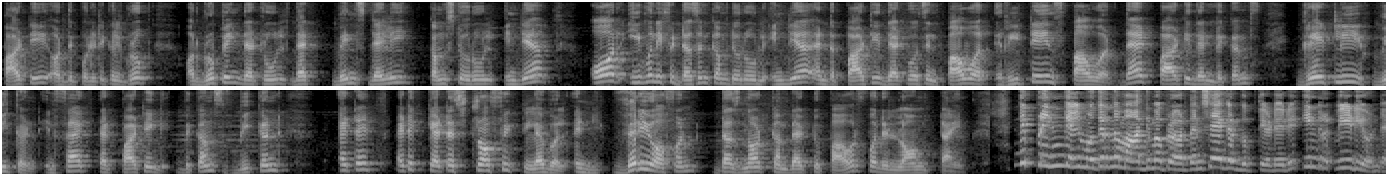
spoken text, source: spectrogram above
party or the political group or grouping that rule that wins Delhi comes to rule India, or even if it doesn't come to rule India and the party that was in power retains power, that party then becomes greatly weakened. In fact, that party becomes weakened at a, at a catastrophic level and very often does not come back to power for a long time. The പ്രിന്റിൽ മുതിർന്ന മാധ്യമ പ്രവർത്തകൻ ശേഖർ ഗുപ്തയുടെ ഒരു വീഡിയോ ഉണ്ട്.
